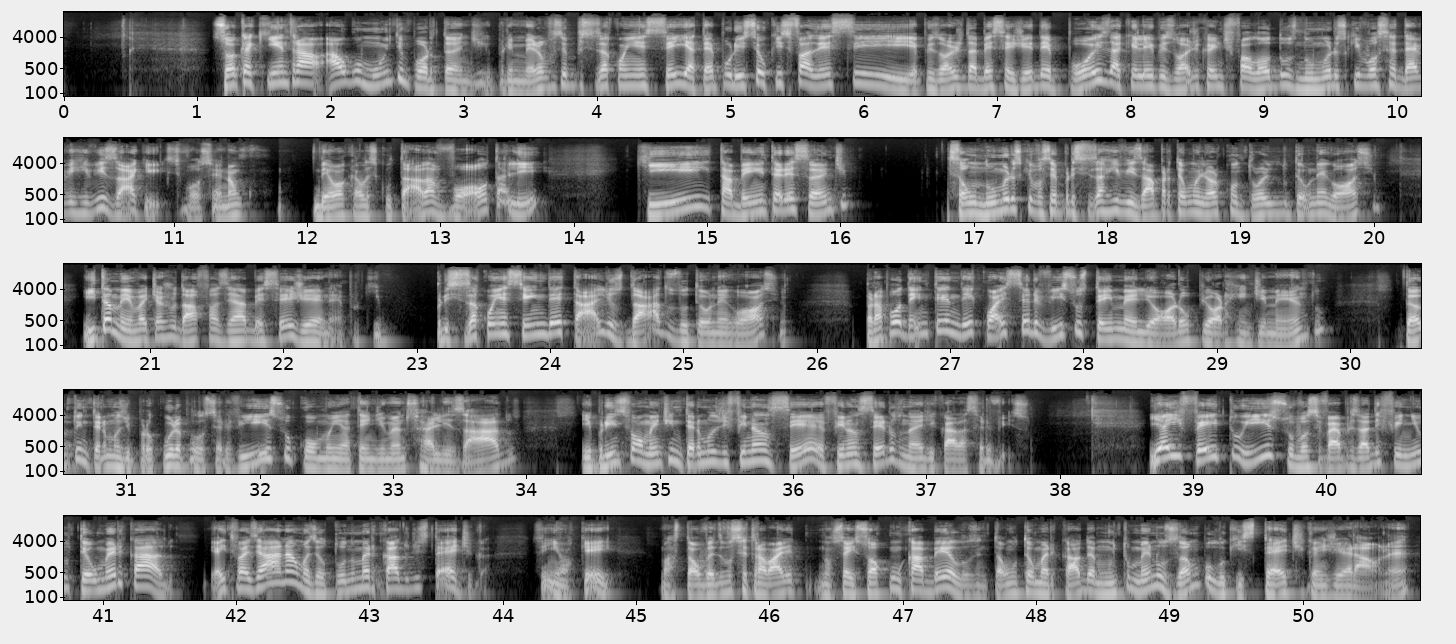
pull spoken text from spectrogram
Só que aqui entra algo muito importante. Primeiro você precisa conhecer, e até por isso eu quis fazer esse episódio da BCG depois daquele episódio que a gente falou dos números que você deve revisar. Que se você não deu aquela escutada, volta ali que tá bem interessante. São números que você precisa revisar para ter um melhor controle do teu negócio e também vai te ajudar a fazer a BCG, né? Porque precisa conhecer em detalhe os dados do teu negócio para poder entender quais serviços têm melhor ou pior rendimento, tanto em termos de procura pelo serviço, como em atendimentos realizados e principalmente em termos de financeiro, financeiros, né, de cada serviço. E aí feito isso, você vai precisar definir o teu mercado. E aí tu vai dizer: "Ah, não, mas eu estou no mercado de estética". Sim, ok. Mas talvez você trabalhe, não sei, só com cabelos, então o teu mercado é muito menos amplo que estética em geral, né?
